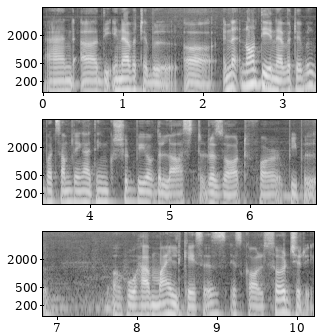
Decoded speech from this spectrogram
and uh, the inevitable uh, in- not the inevitable but something i think should be of the last resort for people uh, who have mild cases is called surgery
